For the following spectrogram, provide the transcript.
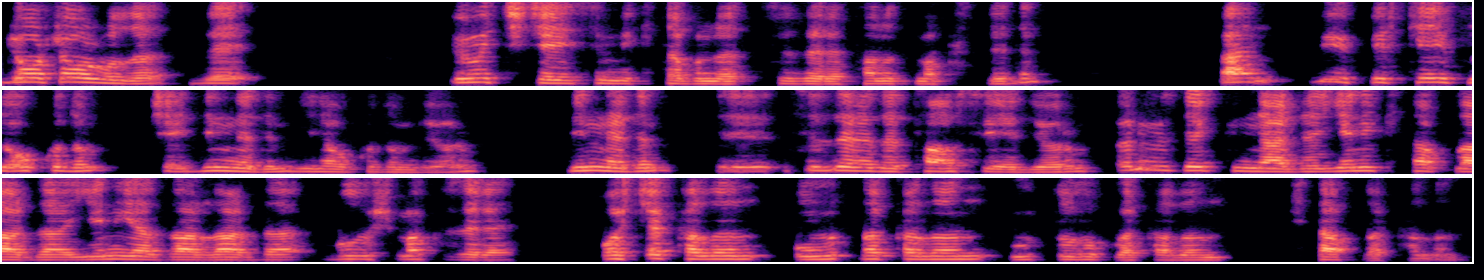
George Orwell'ı ve Ümit Çiçeği isimli kitabını sizlere tanıtmak istedim. Ben büyük bir keyifle okudum, şey dinledim, yine okudum diyorum. Dinledim, ee, sizlere de tavsiye ediyorum. Önümüzdeki günlerde yeni kitaplarda, yeni yazarlarda buluşmak üzere. Hoşça kalın, umutla kalın, mutlulukla kalın, kitapla kalın.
